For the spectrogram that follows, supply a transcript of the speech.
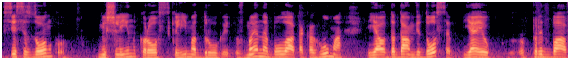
всесезонку Michelin Cross Climat 2. В мене була така гума, я от додам відоси, я її придбав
